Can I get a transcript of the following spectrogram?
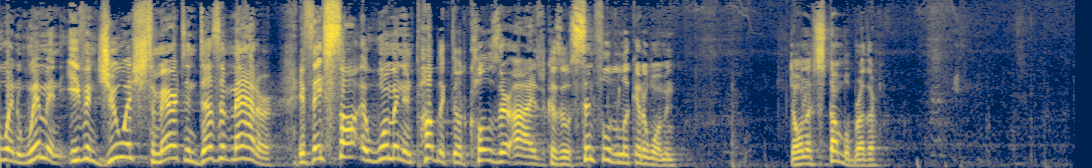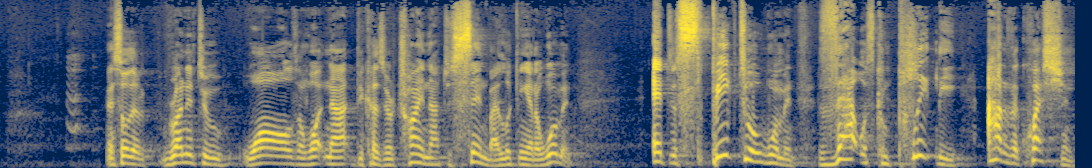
when women, even Jewish, Samaritan, doesn't matter, if they saw a woman in public, they would close their eyes because it was sinful to look at a woman. Don't stumble, brother. And so they'd run into walls and whatnot because they're trying not to sin by looking at a woman. And to speak to a woman, that was completely out of the question.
